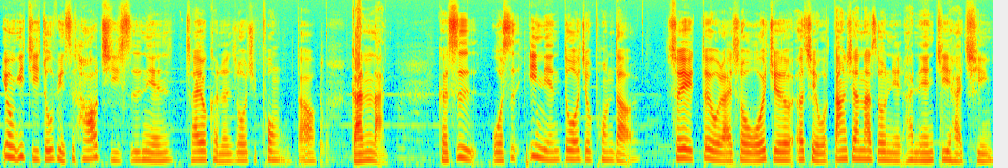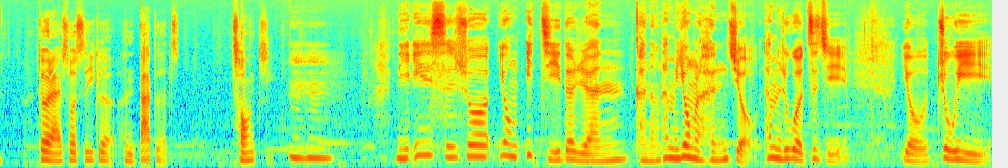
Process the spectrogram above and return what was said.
用一级毒品是好几十年才有可能说去碰到感染，可是我是一年多就碰到，所以对我来说，我会觉得，而且我当下那时候年还年纪还轻，对我来说是一个很大的冲击。嗯哼。你意思说，用一级的人，可能他们用了很久，他们如果自己有注意、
